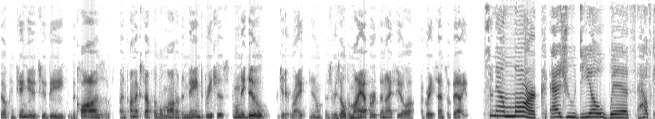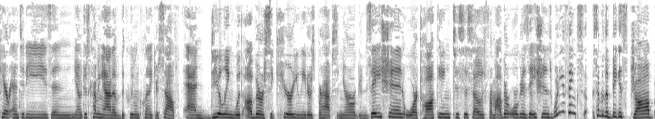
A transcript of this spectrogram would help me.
they'll continue to be the cause of an unacceptable amount of the named breaches. And when they do get it right, you know, as a result of my effort, then I feel a, a great sense of value. So now, Mark, as you deal with healthcare entities and, you know, just coming out of the Cleveland Clinic yourself and dealing with other security leaders perhaps in your organization or talking to CISOs from other organizations, what do you think some of the biggest job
